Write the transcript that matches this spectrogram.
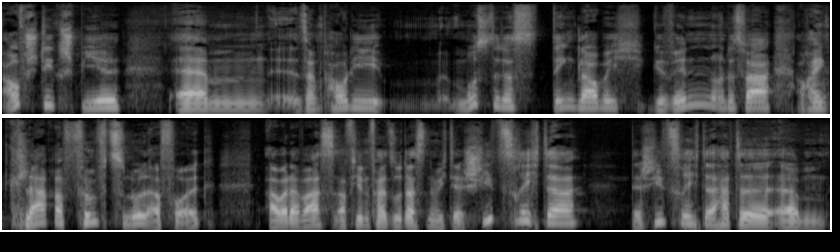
Aufstiegsspiel. Ähm, St. Pauli musste das Ding, glaube ich, gewinnen und es war auch ein klarer 5 zu 0 Erfolg. Aber da war es auf jeden Fall so, dass nämlich der Schiedsrichter, der Schiedsrichter hatte ähm,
